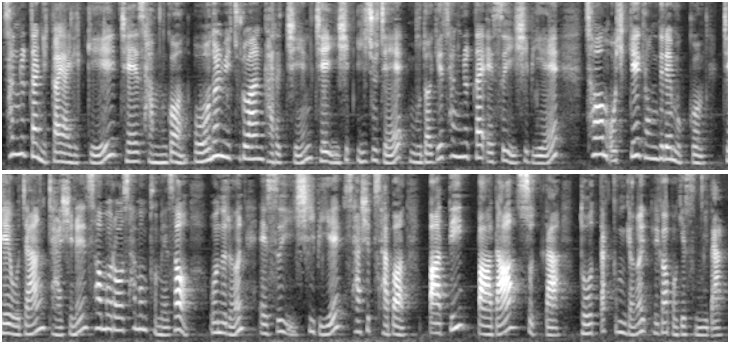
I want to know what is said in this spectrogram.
상류따 니까야 읽기 제3권 오늘 위주로 한 가르침 제22주제 무더기 상류따 S22의 처음 50개 경들의 묶음 제5장 자신을 섬으로 삼은 품에서 오늘은 S22의 44번 빠띠 빠다 숫다 도 닦음경을 읽어보겠습니다.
